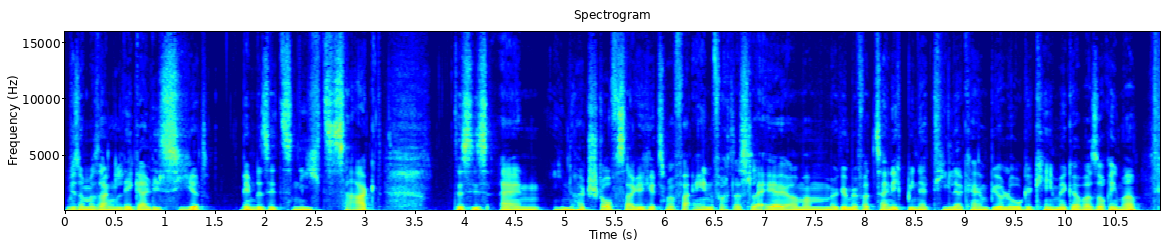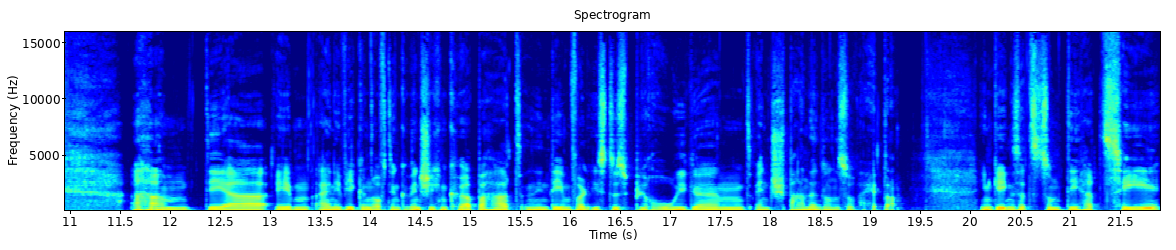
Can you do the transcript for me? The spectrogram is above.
wie soll man sagen, legalisiert. Wem das jetzt nichts sagt, das ist ein Inhaltsstoff, sage ich jetzt mal vereinfacht als Laie. Ja, man möge mir verzeihen, ich bin ITler, kein Biologe, Chemiker, was auch immer ähm, der eben eine Wirkung auf den menschlichen Körper hat. Und in dem Fall ist es beruhigend, entspannend und so weiter. Im Gegensatz zum THC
